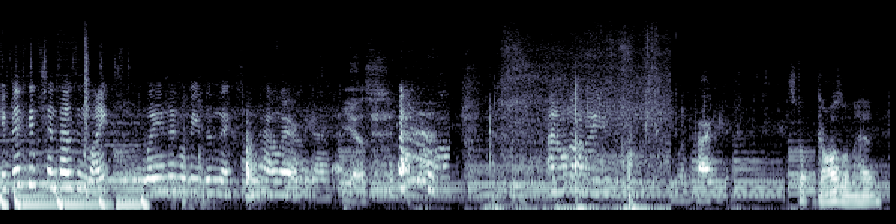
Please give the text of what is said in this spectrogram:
If this gets 10,000 likes, Landon will be the next one to wear a face mask. Yes. I don't know how to use this thing. You want the package? Still gauze on the head.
